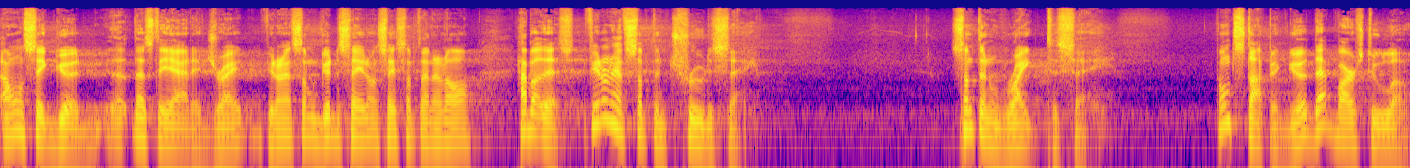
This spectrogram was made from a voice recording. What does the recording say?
I won't say good, that's the adage, right? If you don't have something good to say, don't say something at all. How about this? If you don't have something true to say, something right to say, don't stop at good. That bar's too low.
